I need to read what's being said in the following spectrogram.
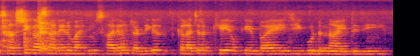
ਸਤਿ ਸ਼੍ਰੀ ਅਕਾਲ ਸਾਰਿਆਂ ਨੂੰ, ਵਾਹਿਗੁਰੂ ਸਾਰਿਆਂ ਨੂੰ। ਚੜ੍ਹਦੀ ਕਲਾ ਚ ਰੱਖੇ, okay bye ji good night ji.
